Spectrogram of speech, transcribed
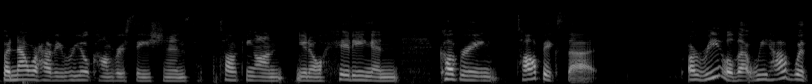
but now we're having real conversations, talking on, you know, hitting and covering topics that are real that we have with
